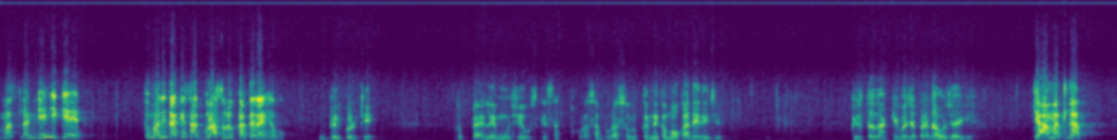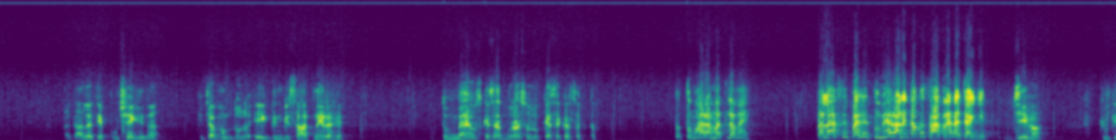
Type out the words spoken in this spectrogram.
मसलन यही कि तुम अनिता के साथ बुरा सलूक करते रहे हो। बिल्कुल ठीक। तो पहले मुझे उसके साथ थोड़ा सा बुरा सलूक करने का मौका दे दीजिए। फिर तलाक की वजह पैदा हो जाएगी। क्या मतलब? अदालत ये पूछेगी ना कि जब हम दोनों एक दिन भी साथ नहीं रहे तो मैं उसके साथ बुरा सलूक कैसे कर सकता? तो तुम्हारा मतलब है तलाक से पहले तुम्हें अनिता को साथ रहना चाहिए। जी हाँ क्योंकि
